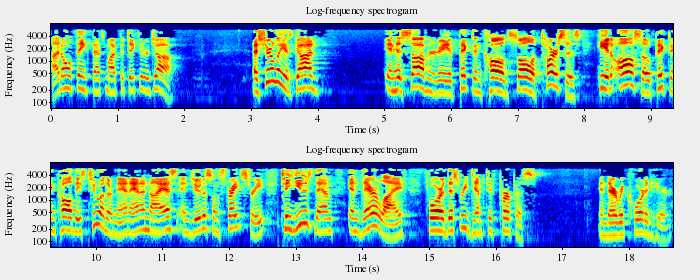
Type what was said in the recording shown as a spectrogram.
I don't think that's my particular job. As surely as God, in his sovereignty, had picked and called Saul of Tarsus, he had also picked and called these two other men, Ananias and Judas on Straight Street, to use them in their life for this redemptive purpose. And they're recorded here.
